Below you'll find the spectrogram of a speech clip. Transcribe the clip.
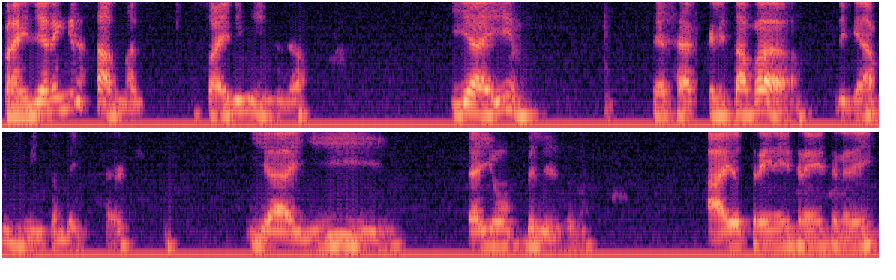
Pra ele era engraçado, mas tipo, só ele ria, entendeu? E aí, nessa época ele tava, ele ganhava de mim também, certo? E aí. Aí eu, beleza, né? Aí eu treinei, treinei, treinei.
